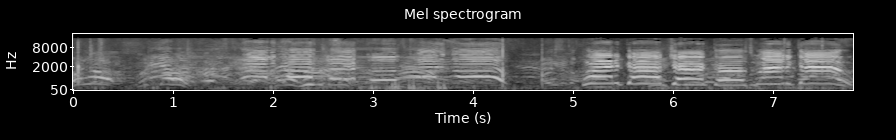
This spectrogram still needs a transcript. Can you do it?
Hurry up. Let's go. Way to go, Jackals. Way to go.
